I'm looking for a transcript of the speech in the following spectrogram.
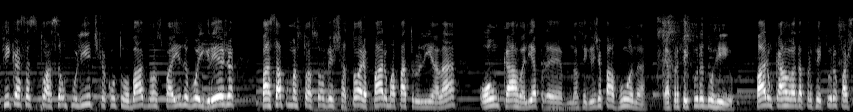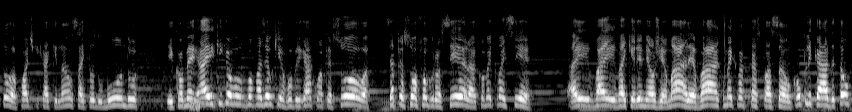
fica essa situação política conturbada no nosso país, eu vou à igreja, passar por uma situação vexatória, para uma patrulhinha lá, ou um carro ali, é, nossa igreja é Pavuna, é a prefeitura do Rio. Para um carro lá da prefeitura, pastor, pode ficar aqui não, sai todo mundo. E como é... Aí o que, que eu vou fazer o quê? Eu vou brigar com a pessoa? Se a pessoa for grosseira, como é que vai ser? Aí vai, vai querer me algemar, levar? Como é que vai ficar a situação? Complicado. Então,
